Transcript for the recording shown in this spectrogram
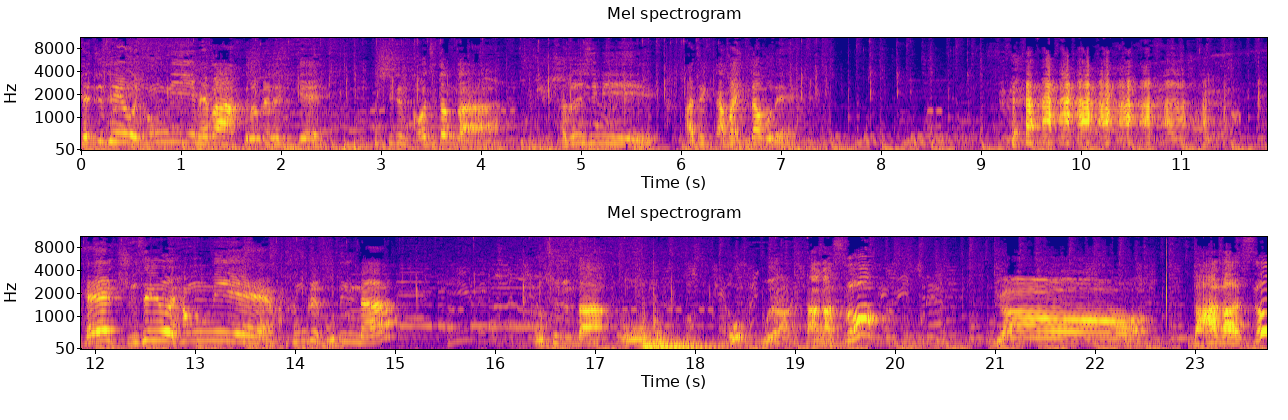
해주세요 형님. 해봐. 그러면 해줄게 싫음 꺼지던가. 자존심이 아직 남아있나 보네. 해주세요 형님. 한글 못 읽나? 5초 준다. 오. 어? 뭐야? 나갔어? 야. 나갔어?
